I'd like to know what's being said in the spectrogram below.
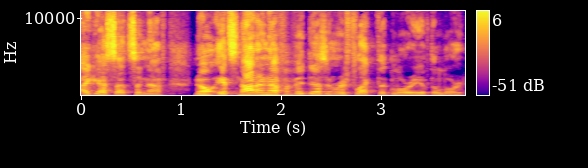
I guess that's enough. No, it's not enough if it doesn't reflect the glory of the Lord.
